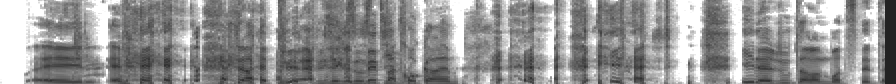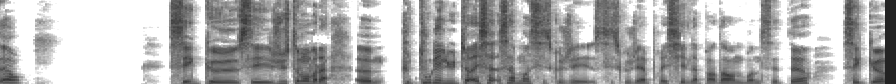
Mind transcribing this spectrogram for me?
elle aurait pu être plus exhaustive. Mais pas trop quand même. il, ajoute Aaron Bronstetter c'est que c'est justement voilà euh, que tous les lutteurs et ça, ça moi c'est ce que j'ai c'est ce que j'ai apprécié de la part d'Aaron Bronstetter c'est que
